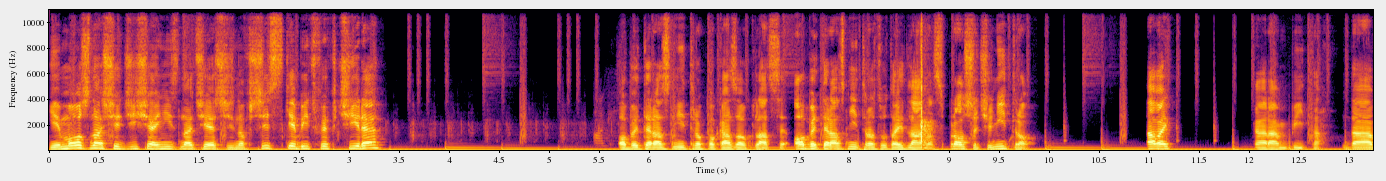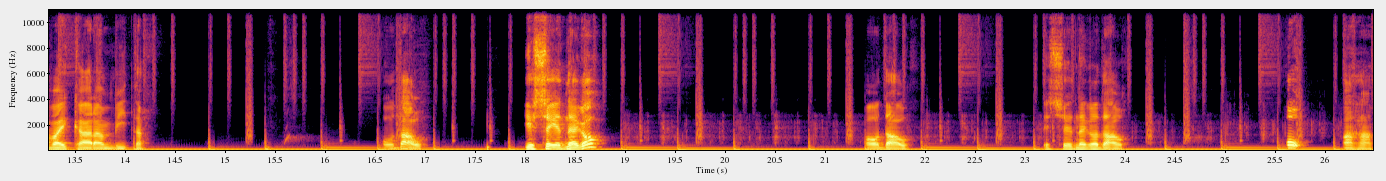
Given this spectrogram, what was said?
Nie można się dzisiaj nic nacieszyć. No wszystkie bitwy w Cire? Oby teraz Nitro pokazał klasę. Oby teraz Nitro tutaj dla nas. Proszę cię, Nitro. Dawaj karambita. Dawaj karambita. O, dał. Jeszcze jednego? O, dał. Jeszcze jednego dał. O! Aha.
